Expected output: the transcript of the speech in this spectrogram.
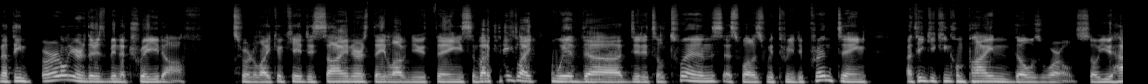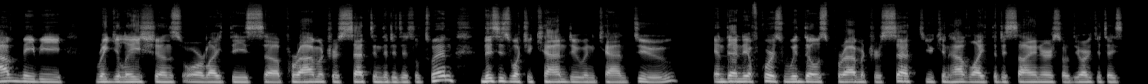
And I think earlier there's been a trade off sort of like okay designers they love new things. But i think like with uh, digital twins as well as with 3d printing i think you can combine those worlds. So you have maybe regulations or like these uh, parameters set in the digital twin. This is what you can do and can't do. And then of course with those parameters set you can have like the designers or the architects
